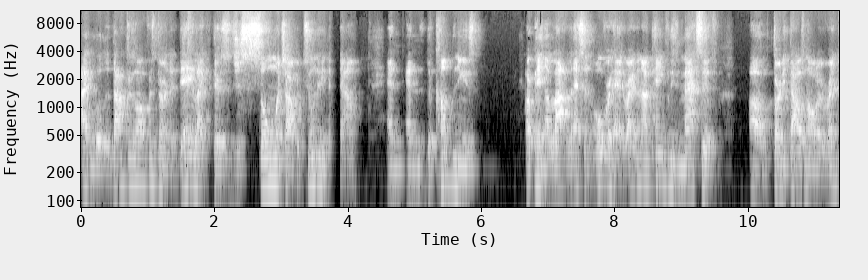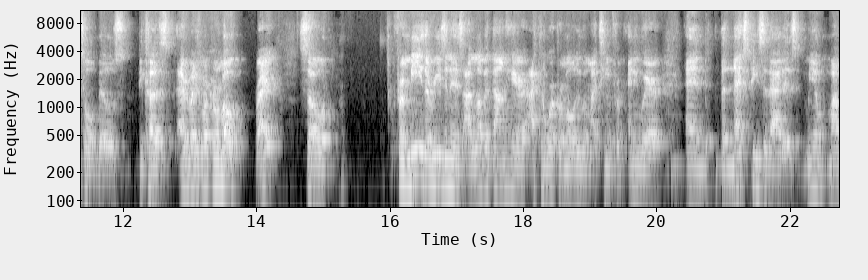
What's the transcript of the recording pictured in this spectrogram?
I can go to the doctor's office during the day. Like, there's just so much opportunity now. And, and the companies are paying a lot less in overhead, right? They're not paying for these massive um, thirty thousand dollar rental bills because everybody's working remote, right? So for me, the reason is I love it down here. I can work remotely with my team from anywhere. And the next piece of that is, you know, my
